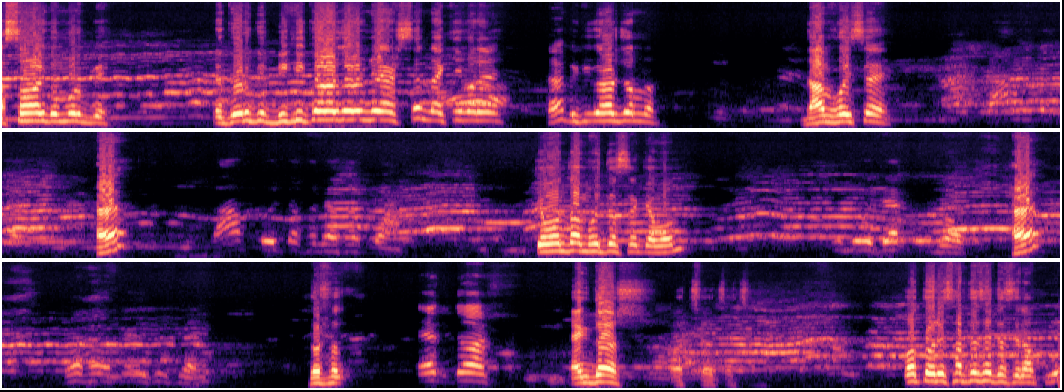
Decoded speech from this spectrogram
আসসালামু আলাইকুম মুরব্বী। তো গরু কি বিক্রি করার জন্য নিয়ে আসছেন নাকি মানে হ্যাঁ বিক্রি করার জন্য। দাম হয়েছে হ্যাঁ? কেমন দাম হইতেছে কেমন? হ্যাঁ? দশ এক দশ। আচ্ছা আচ্ছা আচ্ছা। কত ছাড়তে চাইতেছেন আপনি?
